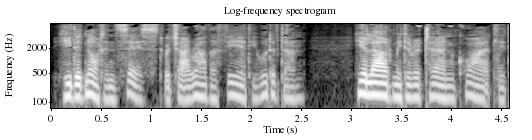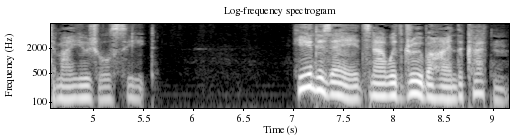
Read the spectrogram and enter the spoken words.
He did not insist, which I rather feared he would have done. He allowed me to return quietly to my usual seat. He and his aides now withdrew behind the curtain.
